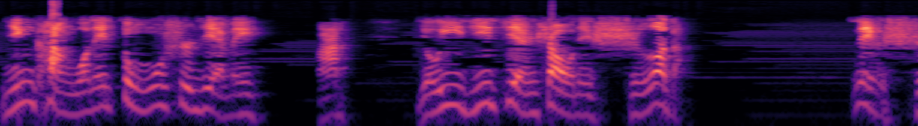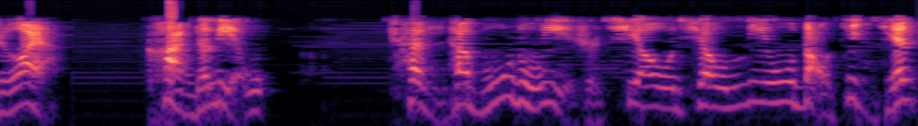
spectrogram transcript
您看过那《动物世界》没？啊，有一集介绍那蛇的，那个蛇呀，看着猎物，趁他不注意，是悄悄溜到近前，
